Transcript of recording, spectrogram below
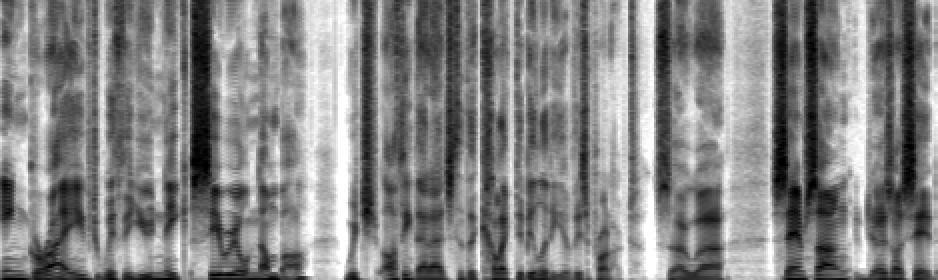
engraved with a unique serial number, which I think that adds to the collectability of this product. So, uh, Samsung, as I said,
